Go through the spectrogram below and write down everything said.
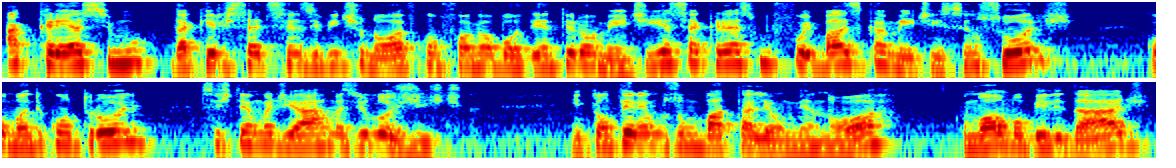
acréscimo daqueles 729, conforme eu abordei anteriormente. E esse acréscimo foi basicamente em sensores, comando e controle, sistema de armas e logística. Então, teremos um batalhão menor, com maior mobilidade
